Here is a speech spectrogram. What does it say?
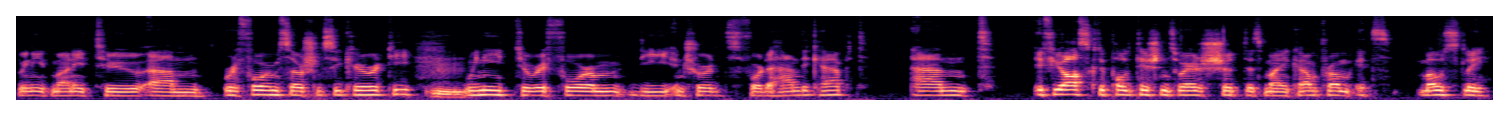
we need money to um, reform social security. Mm. We need to reform the insurance for the handicapped. And if you ask the politicians where should this money come from, it's mostly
